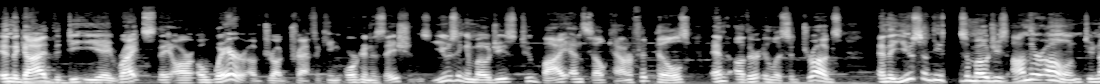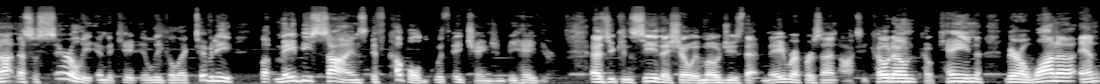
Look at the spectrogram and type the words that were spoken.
In the guide, the DEA writes they are aware of drug trafficking organizations using emojis to buy and sell counterfeit pills and other illicit drugs, and the use of these emojis on their own do not necessarily indicate illegal activity, but may be signs if coupled with a change in behavior. As you can see, they show emojis that may represent oxycodone, cocaine, marijuana, and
